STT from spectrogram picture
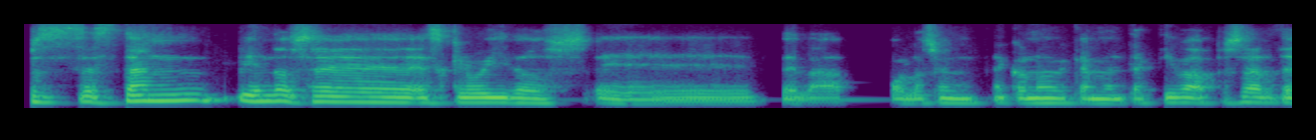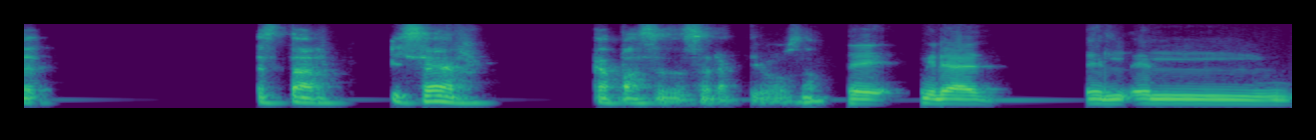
pues están viéndose excluidos eh, de la población económicamente activa a pesar de estar y ser capaces de ser activos, ¿no? Sí, mira, el, el,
